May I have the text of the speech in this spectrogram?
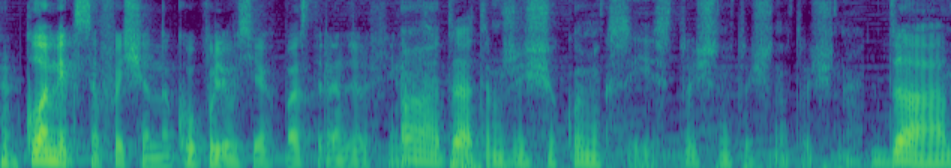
Комиксов еще накуплю всех по Stranger Things. А, да, там же еще комиксы есть, точно, точно, точно. Да,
